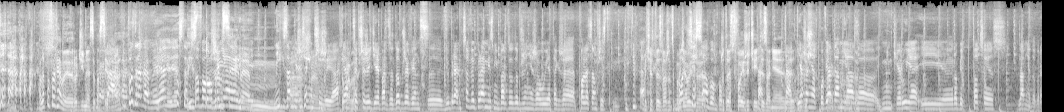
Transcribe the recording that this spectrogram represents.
Ale pozdrawiamy rodzinę Sebastiana. Tak, pozdrawiamy. Ja jestem Jest sobą, dobrym żyję synem. nikt za mnie życia nie Waszym. przeżyje. To Ja prawda. chcę przeżyć je bardzo dobrze, więc y, wybrałem, co wybrałem, jest mi bardzo dobrze, nie żałuję, także polecam wszystkim. Myślę, że to jest ważne, co Bądźcie powiedziałeś, że, sobą po że to jest prostu. twoje życie i ty Tak, za nie Tak, ty ja za będziesz- nie odpowiadam, tak, to ja prawda. za nim kieruję i y, robię to, co jest dla mnie dobre.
